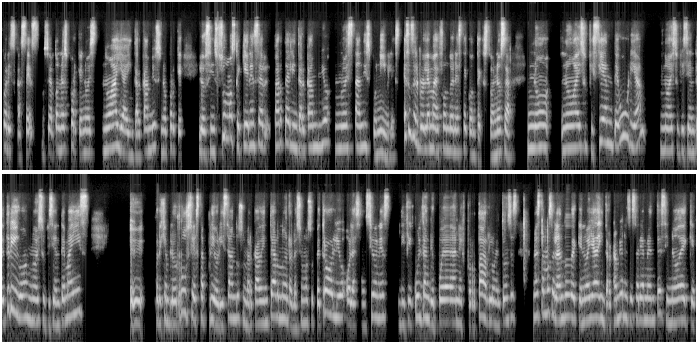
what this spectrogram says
por escasez, ¿no es cierto? No es porque no, es, no haya intercambio, sino porque los insumos que quieren ser parte del intercambio no están disponibles. Ese es el problema de fondo en este contexto, ¿no? O sea, no, no hay suficiente uria, no hay suficiente trigo, no hay suficiente maíz. Eh, por ejemplo, Rusia está priorizando su mercado interno en relación a su petróleo o las sanciones dificultan que puedan exportarlo. Entonces, no estamos hablando de que no haya intercambio necesariamente, sino de que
